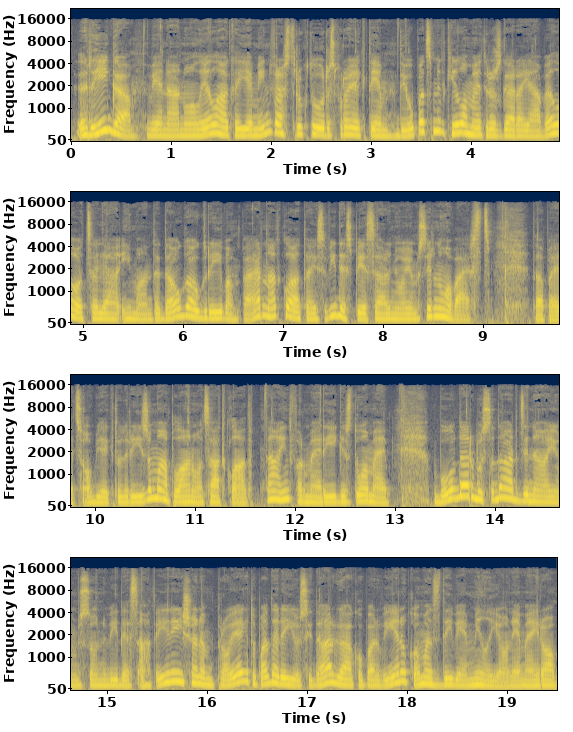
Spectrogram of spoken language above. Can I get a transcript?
Rīgā, vienā no lielākajiem infrastruktūras projektiem, 12 km garajā veloceļā Imanta Daugaugrīva pērn atklātais vides piesārņojums ir novērsts. Tāpēc objektu drīzumā plānots atklāt, tā informē Rīgas domē. Būvdarbu sadārdzinājums un vides attīrīšana projektu padarījusi dārgāku par 1,2 miljoniem eiro.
